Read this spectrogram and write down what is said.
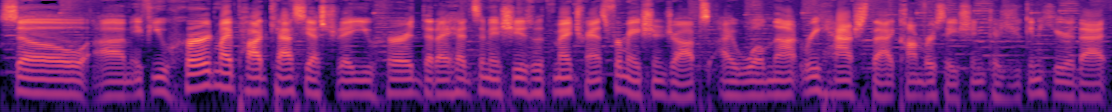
So, um, if you heard my podcast yesterday, you heard that I had some issues with my transformation drops. I will not rehash that conversation because you can hear that.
